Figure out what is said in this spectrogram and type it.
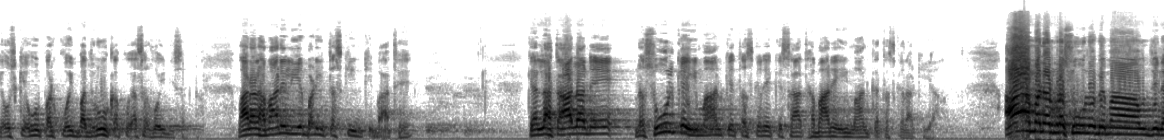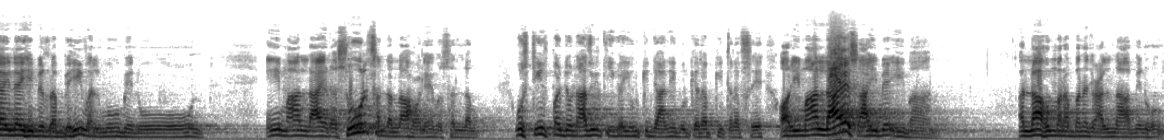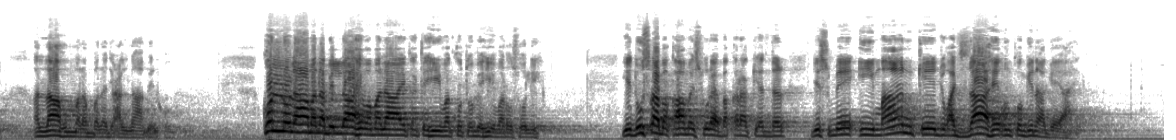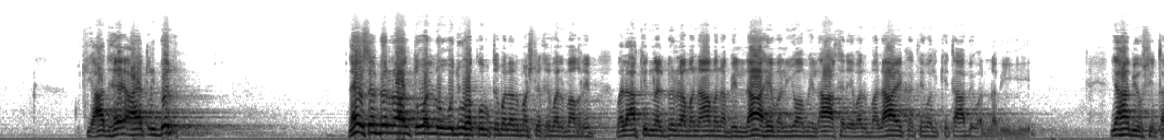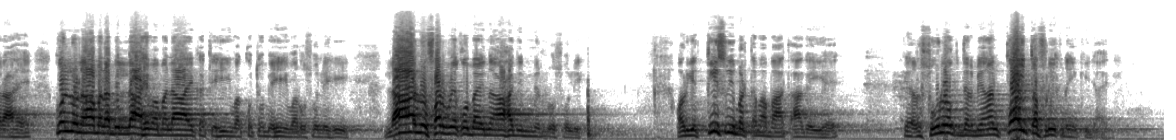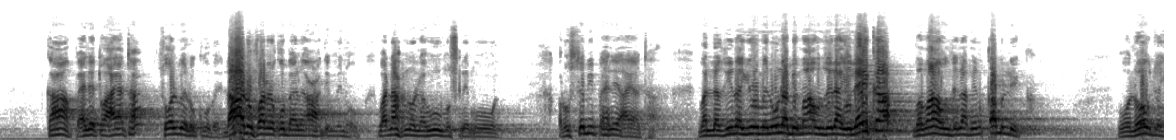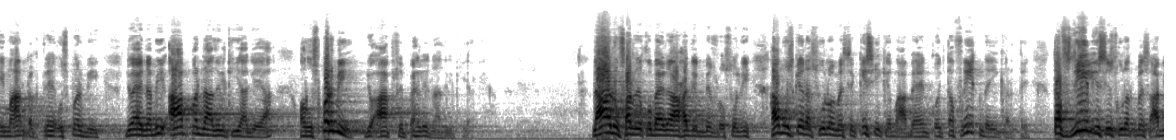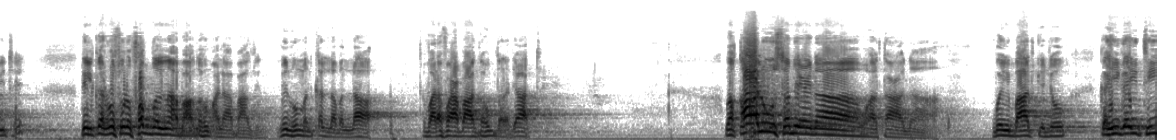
कि उसके ऊपर कोई बदरूह का कोई असर हो ही नहीं सकता। बहरहाल, हमारे लिए बड़ी तस्कीन की बात है कि अल्लाह ताला ने रसूल के ईमान के तस्करे के साथ हमारे ईमान का तस्करा किया। आमन रसूल ईमान लाए रसूल सल्लल्लाहु अलैहि वसल्लम। उस चीज़ पर जो नाजिल की गई उनकी जानब उनके रब की तरफ़ से। और ईमान लाए साहिब ईमान। अल्लाह रबन जलना मिन हूँ अल्लाह रबन जलना मिन हूँ कुल्लु नामन बिल्ला व ही व ही व रसूली ये दूसरा मकाम है सूरह बकरा के अंदर, जिसमें ईमान के जो अज्जा हैं, उनको गिना गया है। कुछ याद है आयतुल बिर? क़िबल अल-मशरिक़ वल मग़रिब वलाकिन अल-बिर्रा मन आमन बिल्लाहि वल यौमिल आखिर वल मलाइकति वल किताब वल नबिय्यीन यहाँ भी उसी तरह है कुल्लु नामन बिल्लाहि व मलाइकतिही व कुतुबिही व रुसुलिही ला नुफर्रिक़ु बैन अहदिन मिन रुसुलिही और ये तीसरी मरतबा बात आ गई है कि रसूलों के दरमियान कोई तफरीक नहीं की जाएगी कहा पहले तो आया था सोलवे रुकू में ला नुफर रुकू बैन आदिमिन हो व नहन लहू मुस्लिम और उससे भी पहले आया था। व लजीना यू मिनूना बिमा उनजिला का वमा उनजिला मिन कबलिक। वो लोग जो ईमान रखते हैं, उस पर भी जो है नबी आप पर नाजिल किया गया, और उस पर भी जो आपसे पहले नाजिल किया लाफर्रबिन रसोली। हम उसके रसूलों में से किसी के माबेन कोई तफरीक नहीं करते। तफजील इसी सूरत में साबित है। दिल कर रसुल फ़बलनाबाज़ अलाबाज़िन मिन कल्ला वरफ़ाबाज़ दरजात वकालू समना वाताना वही बात के जो कही गई थी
